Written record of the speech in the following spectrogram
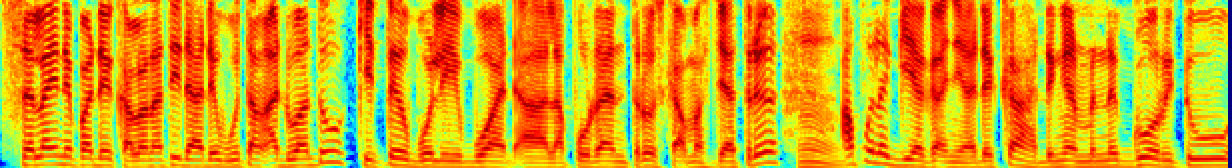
selain daripada kalau nanti dah ada butang aduan tu kita boleh buat uh, laporan terus kat Mas Sejahtera. Hmm. Apa lagi agaknya adakah dengan menegur itu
